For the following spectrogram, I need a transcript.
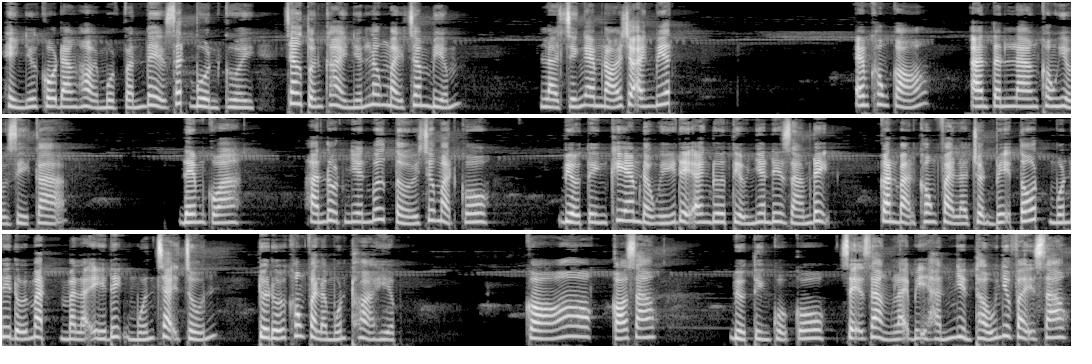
Hình như cô đang hỏi một vấn đề rất buồn cười. Trang Tuấn Khải nhấn lông mày châm biếm. Là chính em nói cho anh biết. Em không có. An Tân Lang không hiểu gì cả. Đêm qua, hắn đột nhiên bước tới trước mặt cô. Biểu tình khi em đồng ý để anh đưa tiểu nhân đi giám định. Căn bản không phải là chuẩn bị tốt muốn đi đối mặt mà là ý định muốn chạy trốn. Tuyệt đối không phải là muốn thỏa hiệp. Có... có sao? Biểu tình của cô dễ dàng lại bị hắn nhìn thấu như vậy sao?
